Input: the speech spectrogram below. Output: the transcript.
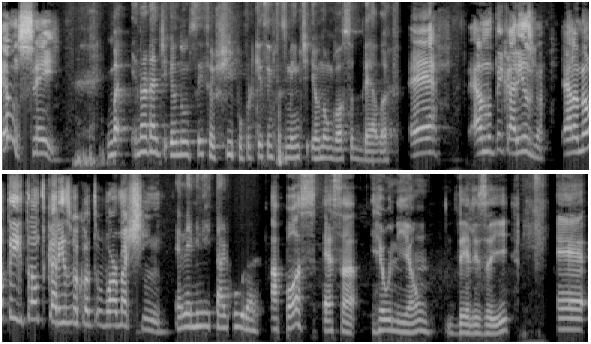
Eu não sei. Mas, na verdade, eu não sei se eu chipo, porque simplesmente eu não gosto dela. É. Ela não tem carisma. Ela não tem tanto carisma quanto o War Machine. Ela é militar pura. Após essa reunião deles aí, é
